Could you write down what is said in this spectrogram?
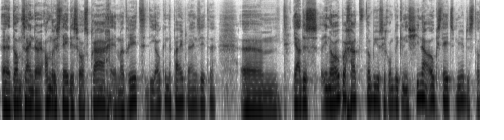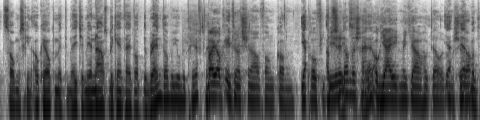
Eh, dan zijn er andere steden zoals Praag en Madrid die ook in de pijplijn zitten. Ehm, ja, dus in Europa gaat W zich ontwikkelen. In China ook steeds meer. Dus dat zal misschien ook helpen met een beetje meer naamsbekendheid wat de brand W betreft. hè. Waar je ook internationaal van kan Ja, profiteren absoluut. dan waarschijnlijk. Ook jij met jouw hotel in Ja, Amsterdam. ja, want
